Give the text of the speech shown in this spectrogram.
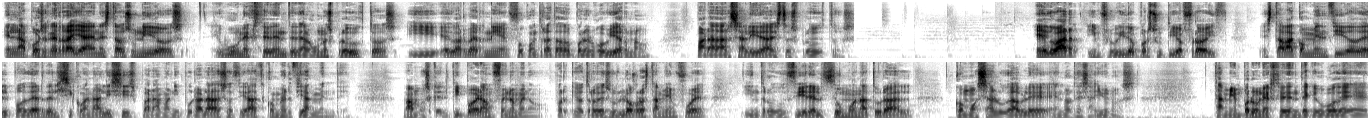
En la posguerra ya en Estados Unidos hubo un excedente de algunos productos y Edward Bernier fue contratado por el gobierno para dar salida a estos productos. Edward, influido por su tío Freud, estaba convencido del poder del psicoanálisis para manipular a la sociedad comercialmente. Vamos, que el tipo era un fenómeno, porque otro de sus logros también fue introducir el zumo natural como saludable en los desayunos. También por un excedente que hubo de,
